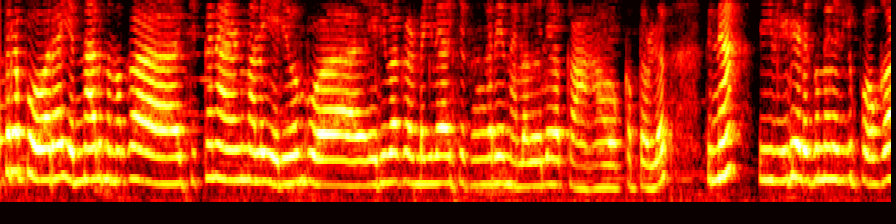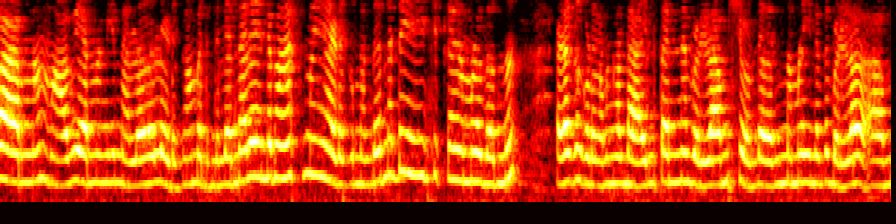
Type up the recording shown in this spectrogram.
അതത്ര പോരാ. എന്നാലും നമുക്ക് ചിക്കൻ ആയാലും നല്ല എരിവും എരിവൊക്കെ ഉണ്ടെങ്കിൽ ആ ചിക്കൻ കറി നല്ലതുപോലെ ഒക്കത്തുള്ളു. പിന്നെ ഈ വീഡിയോ എടുക്കുന്നതിന് എനിക്ക് പുക കാരണം ആവി കാരണം എനിക്ക് നല്ലതുപോലെ എടുക്കാൻ പറ്റുന്നില്ല. എന്നാലും എന്റെ മാക്സിമം ഞാൻ എടുക്കുന്നുണ്ട്. എന്നിട്ട് ഈ ചിക്കൻ നമ്മളിതൊന്ന് ഇളക്കി കൊടുക്കണം. കാരണം അതിൽ തന്നെ വെള്ളാംശമുണ്ട്. അതുകൊണ്ട് നമ്മൾ ഇതിനകത്ത് വെള്ളം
